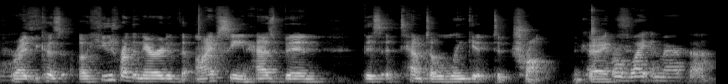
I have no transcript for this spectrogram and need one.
Yes. right? Because a huge part of the narrative that I've seen has been this attempt to link it to Trump, okay, Or white America.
